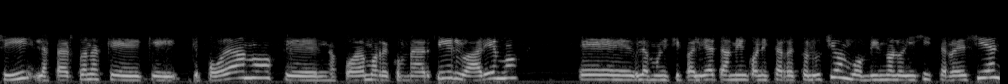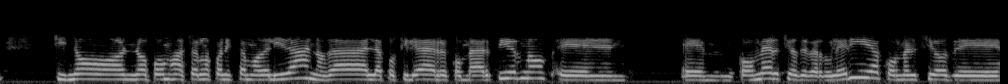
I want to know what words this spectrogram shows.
¿sí? Las personas que, que, podamos, que nos podamos reconvertir, lo haremos. Eh, la municipalidad también con esta resolución, vos mismo lo dijiste recién, si no, no podemos hacerlo con esta modalidad, nos da la posibilidad de reconvertirnos en, comercios de verdulería, comercios de,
